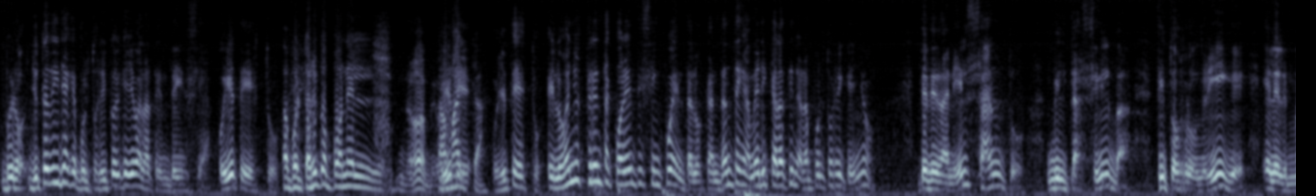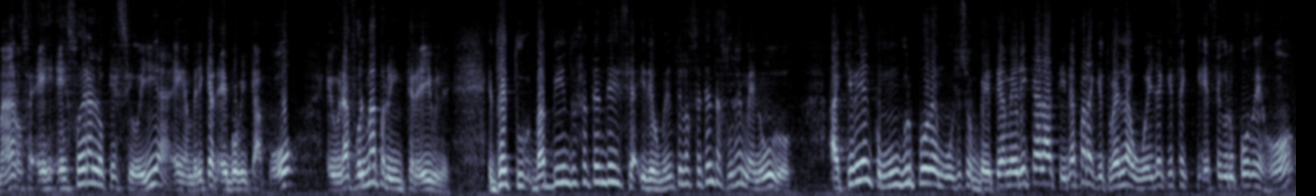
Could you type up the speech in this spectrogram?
Bueno, yo te diría que Puerto Rico es el que lleva la tendencia. Óyete esto. Sea, Puerto Rico pone el- la óyete, marca. óyete esto. En los años 30, 40 y 50, los cantantes en América Latina eran puertorriqueños. Desde Daniel Santo, Milta Silva, Tito Rodríguez, el hermano. O sea, e- eso era lo que se oía en América, eh, Bobby Capó, en una forma pero increíble. Entonces tú vas viendo esa tendencia y de momento en los 70 surge menudo. Aquí veían como un grupo de muchachos, vete a América Latina para que tú veas la huella que ese, ese grupo dejó.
